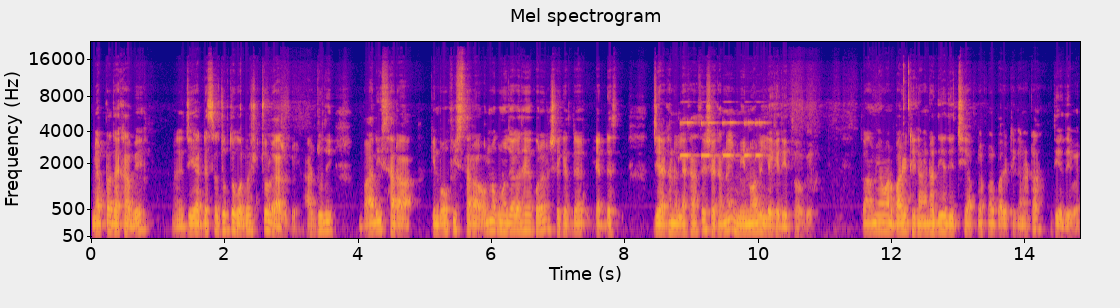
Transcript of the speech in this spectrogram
ম্যাপটা দেখাবে মানে যে অ্যাড্রেসটা যুক্ত করবেন চলে আসবে। আর যদি বাড়ি ছাড়া কিংবা অফিস ছাড়া অন্য কোনো জায়গা থেকে করেন, সেক্ষেত্রে অ্যাড্রেস যে এখানে লেখা আছে, সেখানে ম্যানুয়ালি লিখে দিতে হবে। তো আমি আমার বাড়ির ঠিকানাটা দিয়ে দিচ্ছি, আপনি আপনার বাড়ির ঠিকানাটা দিয়ে দেবেন।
